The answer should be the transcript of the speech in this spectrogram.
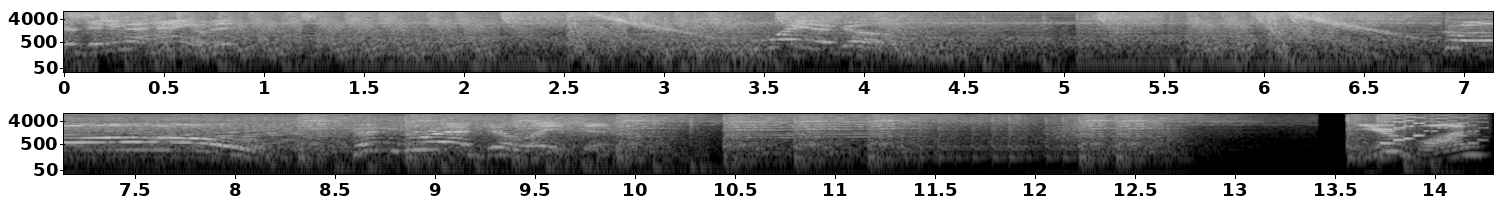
You're getting the hang of it. Way to go! Go! Congratulations! You won!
